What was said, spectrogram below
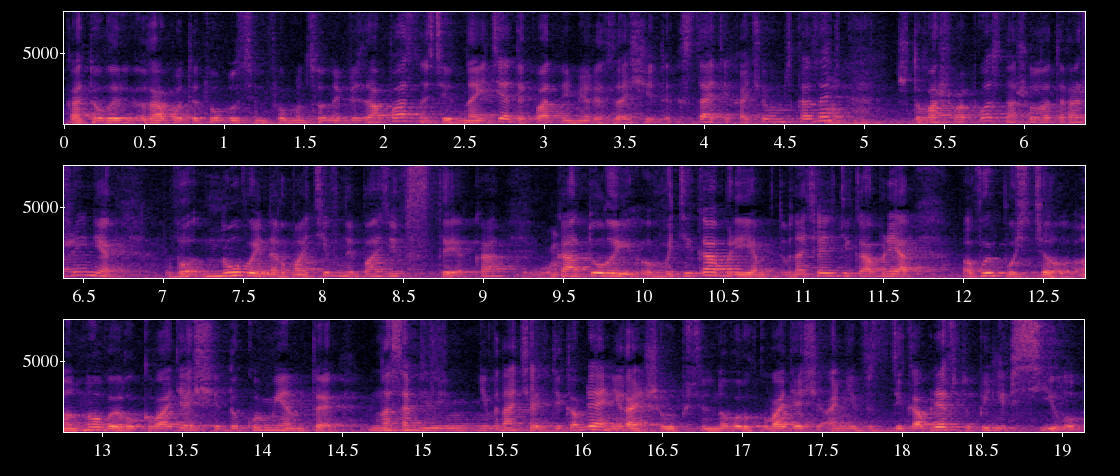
которые работают в области информационной безопасности, найти адекватные меры защиты. Кстати, хочу вам сказать, uh-huh. что ваш вопрос нашел отражение в новой нормативной базе ВСТЭКа, uh-huh. который в декабре, в начале декабря выпустил выпустил э, новые руководящие документы, на самом деле не в начале декабря, они раньше выпустили новые руководящие, они с декабря вступили в силу.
